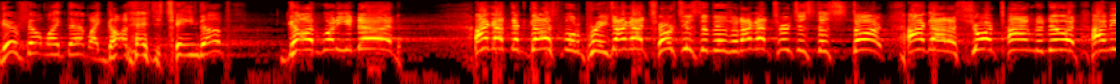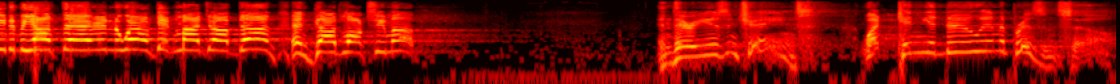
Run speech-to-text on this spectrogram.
You ever felt like that? Like God had you chained up? God, what are you doing? I got the gospel to preach. I got churches to visit. I got churches to start. I got a short time to do it. I need to be out there in the world getting my job done. And God locks him up. And there he is in chains. What can you do in a prison cell?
